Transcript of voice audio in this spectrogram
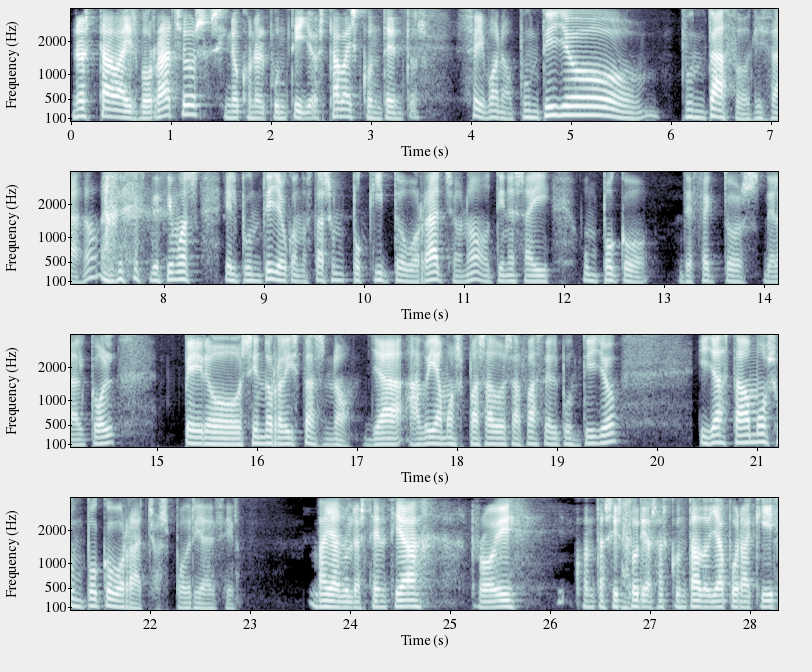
No estabais borrachos, sino con el puntillo. Estabais contentos. Sí, bueno, puntillo, puntazo quizá, ¿no? Decimos el puntillo cuando estás un poquito borracho, ¿no? O tienes ahí un poco de efectos del alcohol, pero siendo realistas no. Ya habíamos pasado esa fase del puntillo y ya estábamos un poco borrachos, podría decir. Vaya adolescencia, Roy, cuántas historias has contado ya por aquí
